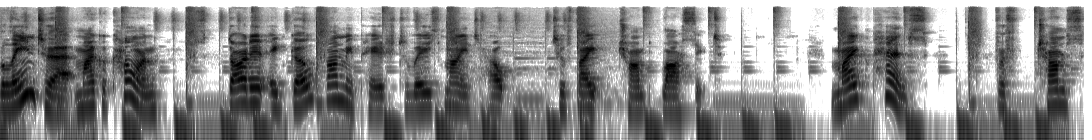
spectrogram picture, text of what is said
relating to that, Michael Cohen started a GoFundMe page to raise money to help to fight Trump lawsuit. Mike Pence, for Trump's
